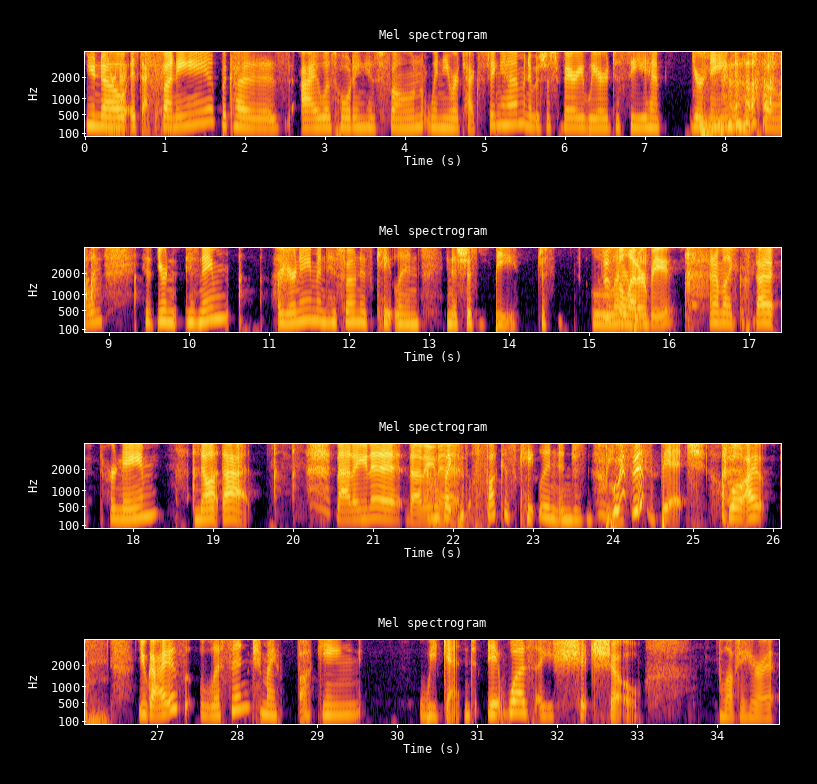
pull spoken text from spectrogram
You know, it's decade. funny because I was holding his phone when you were texting him, and it was just very weird to see him your name in his phone. His your his name or your name in his phone is Caitlin, and it's just B, just Just the letter B. And I'm like, that her name, not that. That ain't it. That ain't I was like, who the fuck is Caitlin? And just be- Who's this bitch? well, I, you guys, listen to my fucking weekend. It was a shit show. I love to hear it.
